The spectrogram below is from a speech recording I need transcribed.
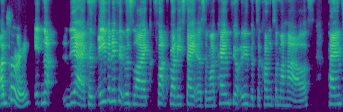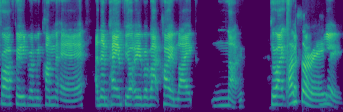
I'm sorry. It not yeah, because even if it was like fuck buddy status, am I paying for your Uber to come to my house, paying for our food when we come here, and then paying for your Uber back home? Like, no. Do I? I'm sorry.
